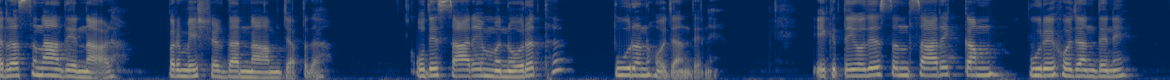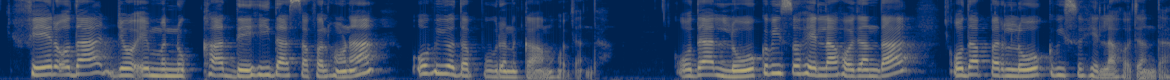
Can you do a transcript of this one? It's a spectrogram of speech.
ਰਸਨਾ ਦੇ ਨਾਲ ਪਰਮੇਸ਼ਰ ਦਾ ਨਾਮ ਜਪਦਾ, ਉਹਦੇ ਸਾਰੇ ਮਨੋਰਥ ਪੂਰਨ ਹੋ ਜਾਂਦੇ ਨੇ। ਇੱਕ ਤੇ ਉਹਦੇ ਸੰਸਾਰਿਕ ਕੰਮ ਪੂਰੇ ਹੋ ਜਾਂਦੇ ਨੇ, ਫਿਰ ਉਹਦਾ ਜੋ ਇਹ ਮਨੁੱਖਾ ਦੇਹੀ ਦਾ ਸਫਲ ਹੋਣਾ, ਉਹ ਵੀ ਉਹਦਾ ਪੂਰਨ ਕਾਮ ਹੋ ਜਾਂਦਾ। ਉਹਦਾ ਲੋਕ ਵੀ ਸੁਹੇਲਾ ਹੋ ਜਾਂਦਾ, ਉਹਦਾ ਪਰਲੋਕ ਵੀ ਸੁਹੇਲਾ ਹੋ ਜਾਂਦਾ।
